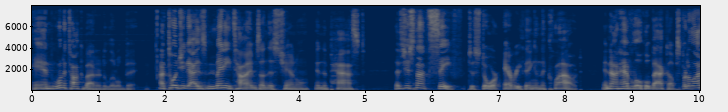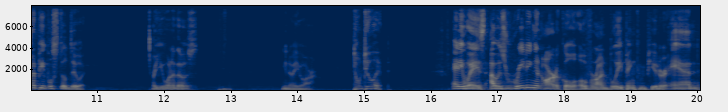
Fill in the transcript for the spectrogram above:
And we want to talk about it a little bit. I've told you guys many times on this channel in the past that it's just not safe to store everything in the cloud and not have local backups, but a lot of people still do it. Are you one of those? You know you are. Don't do it. Anyways, I was reading an article over on Bleeping Computer and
